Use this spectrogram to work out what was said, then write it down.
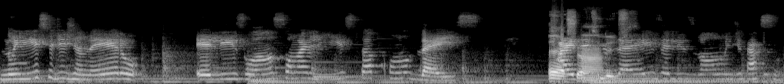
no início de janeiro, eles lançam uma lista com 10. É, a Aí desses shortlist. 10 eles vão indicar 5.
